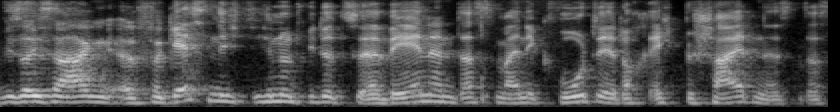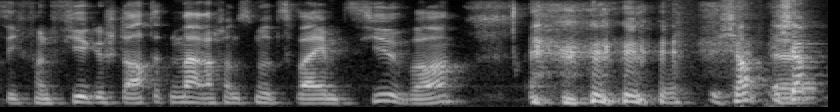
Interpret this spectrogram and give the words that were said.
wie soll ich sagen, äh, vergessen nicht hin und wieder zu erwähnen, dass meine Quote ja doch recht bescheiden ist, dass ich von vier gestarteten Marathons nur zwei im Ziel war. ich habe ich hab,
